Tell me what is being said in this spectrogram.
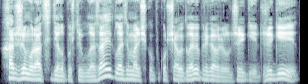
Хаджи Мурат сидел, опустив глаза, и, гладя мальчику по курчавой голове, приговорил «Джигит, джигит».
